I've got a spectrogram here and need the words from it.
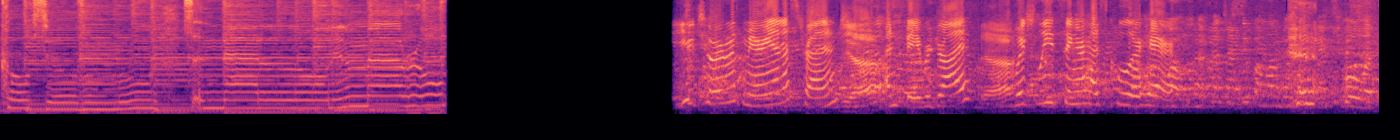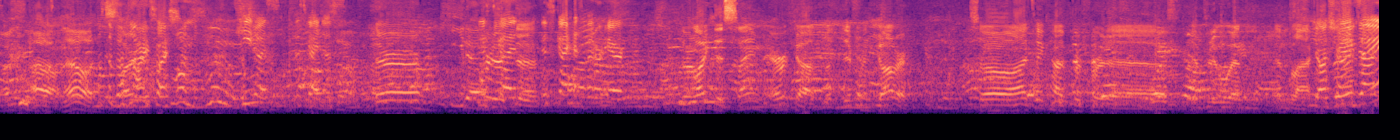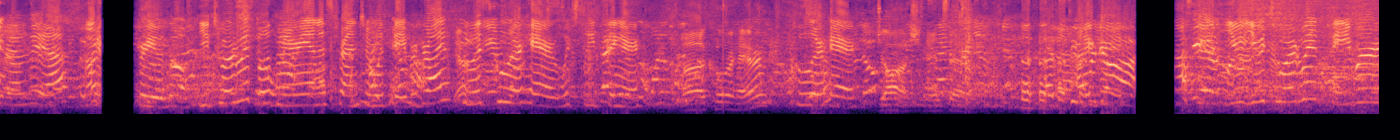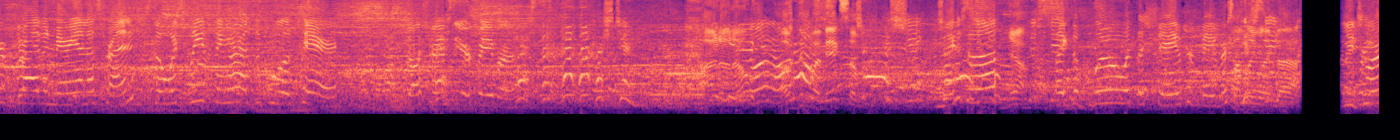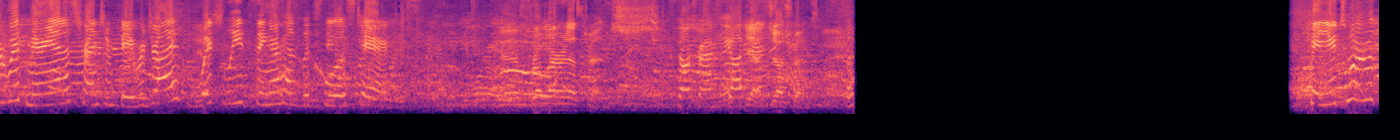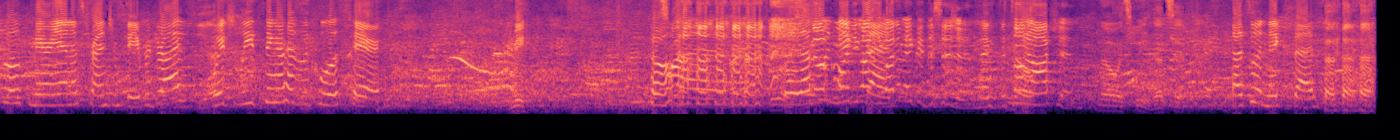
cold silver moon tonight alone in my room. You toured with Marianas Trench Yeah. on Faber Drive. Yeah. Which lead singer has cooler hair? I don't know. It's hard. question. He does. This guy does. They're This guy, uh, this guy has better hair. they're like the same haircut but different color. So I think I prefer the, the blue and, and black. Josh Josh Ramsay? Ramsay, yeah. Okay. For you, you toured with both Marianas Trench and with Faber Drive. Who has cooler hair? Which lead singer? Uh, cooler hair? Cooler hair. Josh, hands down. I agree. You you toured with Faber Drive and Mariana friend, So which lead singer has the coolest hair? Josh Ramsay or Faber? Christian. I don't know. I'll do a mix of them. Mix it up. Yeah. Like the blue with the shave for Faber. Something like that. You toured with Marianas Trench and Faber Drive. Which lead singer has the coolest hair? Yeah, from Ernest Trench. Josh Ramsay? Josh Yeah, Ramsay? Josh Ramsay. Okay, you toured with both Marianas Trench and Faber Drive. Which lead singer has the coolest hair? Me. Come on. that's No, what come on, Nick you gotta, you said. gotta make a decision. There's- It's not an option. No, it's me. That's it. That's what Nick said.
